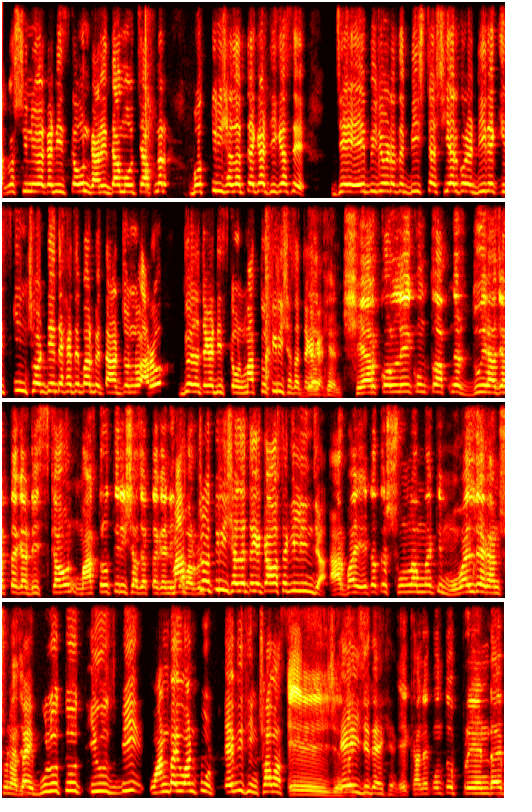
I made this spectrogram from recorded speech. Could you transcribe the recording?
আকর্ষণীয় একটা ডিসকাউন্ট গাড়ির দাম হচ্ছে আপনার বত্রিশ হাজার টাকা ঠিক আছে? যে এই ভিডিওটাতে বিশটা শেয়ার করে ডিরেক্ট স্ক্রিনশট দিয়ে দেখাতে পারবে তার জন্য আরও দুই হাজার টাকা ডিসকাউন্ট মাত্র তিরিশ হাজার টাকা দেখেন শেয়ার করলেই কিন্তু আপনার দুই হাজার টাকা ডিসকাউন্ট মাত্র তিরিশ হাজার টাকা নিতে মাত্র পারবেন। তিরিশ হাজার টাকা কাওয়াসাকি লিনজা আর ভাই এটাতে শুনলাম নাকি মোবাইল দিয়ে গান শোনা যায়? ভাই Bluetooth USB one by one put everything সব আছে। এই যে এই যে দেখেন এখানে কিন্তু প্রেন ড্রাইভ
